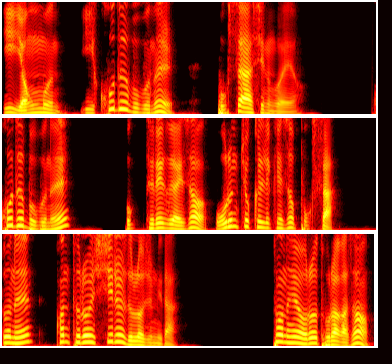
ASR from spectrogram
이 영문, 이 코드 부분을 복사하시는 거예요. 코드 부분을 드래그해서 오른쪽 클릭해서 복사 또는 컨트롤 C를 눌러줍니다. 톤 헤어로 돌아가서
